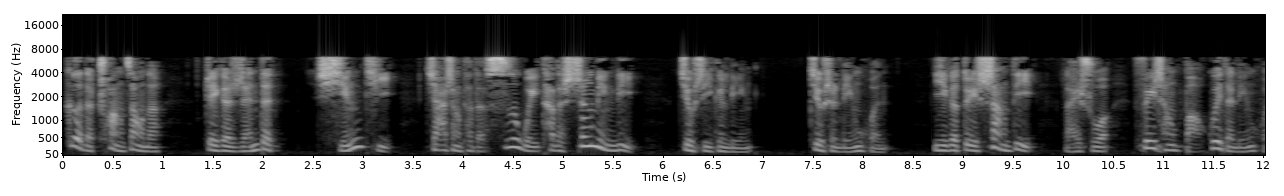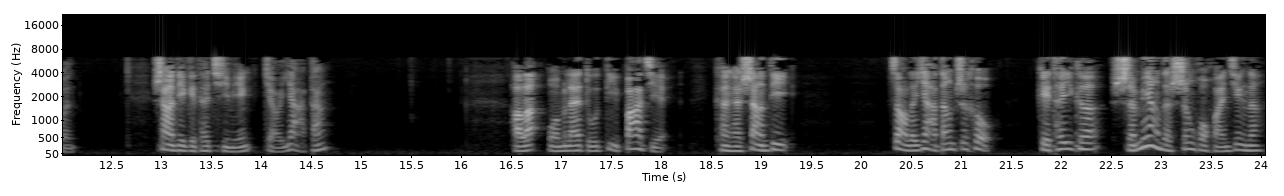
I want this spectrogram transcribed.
个的创造呢，这个人的形体。加上他的思维，他的生命力就是一个灵，就是灵魂，一个对上帝来说非常宝贵的灵魂。上帝给他起名叫亚当。好了，我们来读第八节，看看上帝造了亚当之后，给他一个什么样的生活环境呢？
